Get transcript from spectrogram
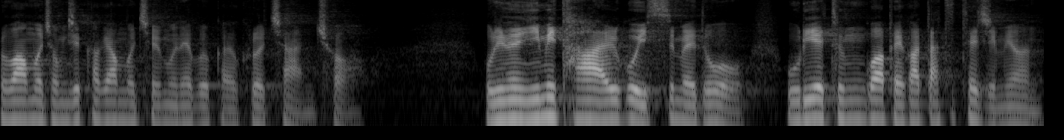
여러분 한번 정직하게 한번 질문해 볼까요? 그렇지 않죠. 우리는 이미 다 알고 있음에도 우리의 등과 배가 따뜻해지면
